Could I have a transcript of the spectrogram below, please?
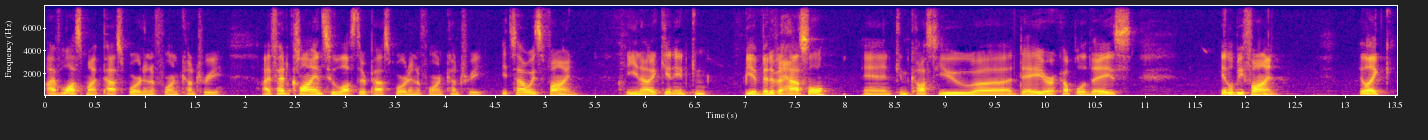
I've lost my passport in a foreign country. I've had clients who lost their passport in a foreign country. It's always fine. You know, it can it can be a bit of a hassle and can cost you uh, a day or a couple of days it'll be fine. Like,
